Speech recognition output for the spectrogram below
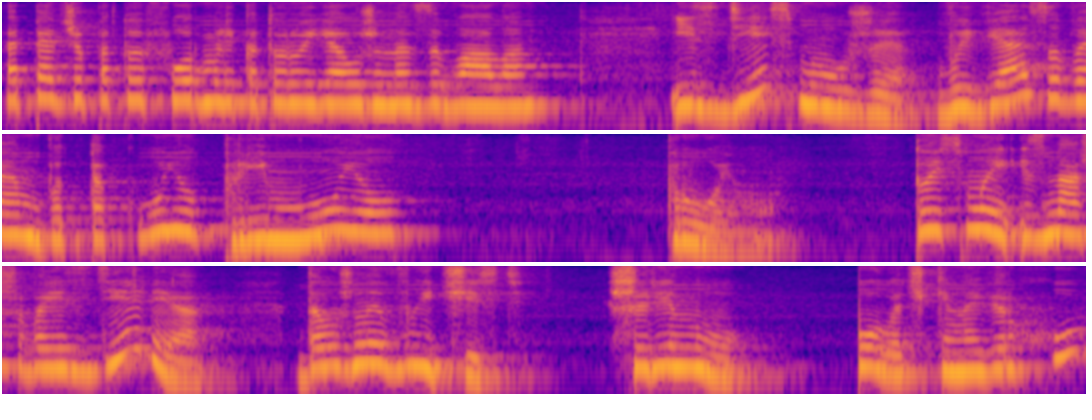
опять же по той формуле, которую я уже называла. И здесь мы уже вывязываем вот такую прямую пройму. То есть мы из нашего изделия должны вычесть ширину полочки наверху,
